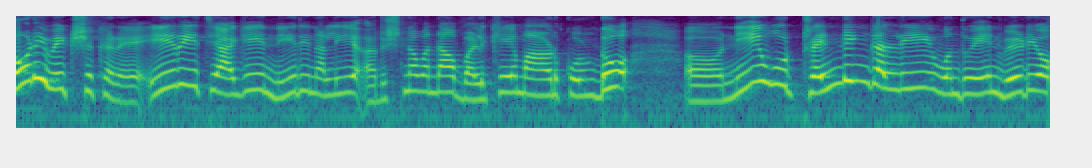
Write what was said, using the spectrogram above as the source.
ನೋಡಿ ವೀಕ್ಷಕರೇ, ಈ ರೀತಿಯಾಗಿ ನೀರಿನಲ್ಲಿ ಅರಿಶಿನವನ್ನು ಬಳಕೆ ಮಾಡಿಕೊಂಡು ನೀವು ಟ್ರೆಂಡಿಂಗಲ್ಲಿ ಒಂದು ಏನು ವಿಡಿಯೋ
